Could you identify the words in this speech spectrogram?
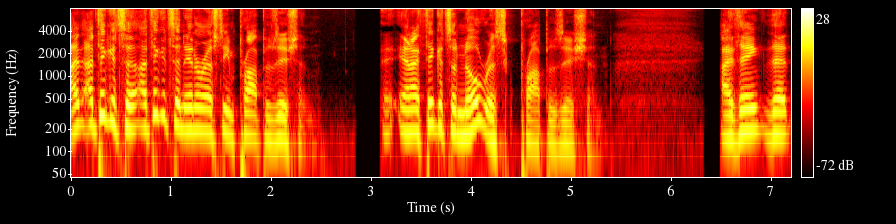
I, I think it's a I think it's an interesting proposition, and I think it's a no risk proposition. I think that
